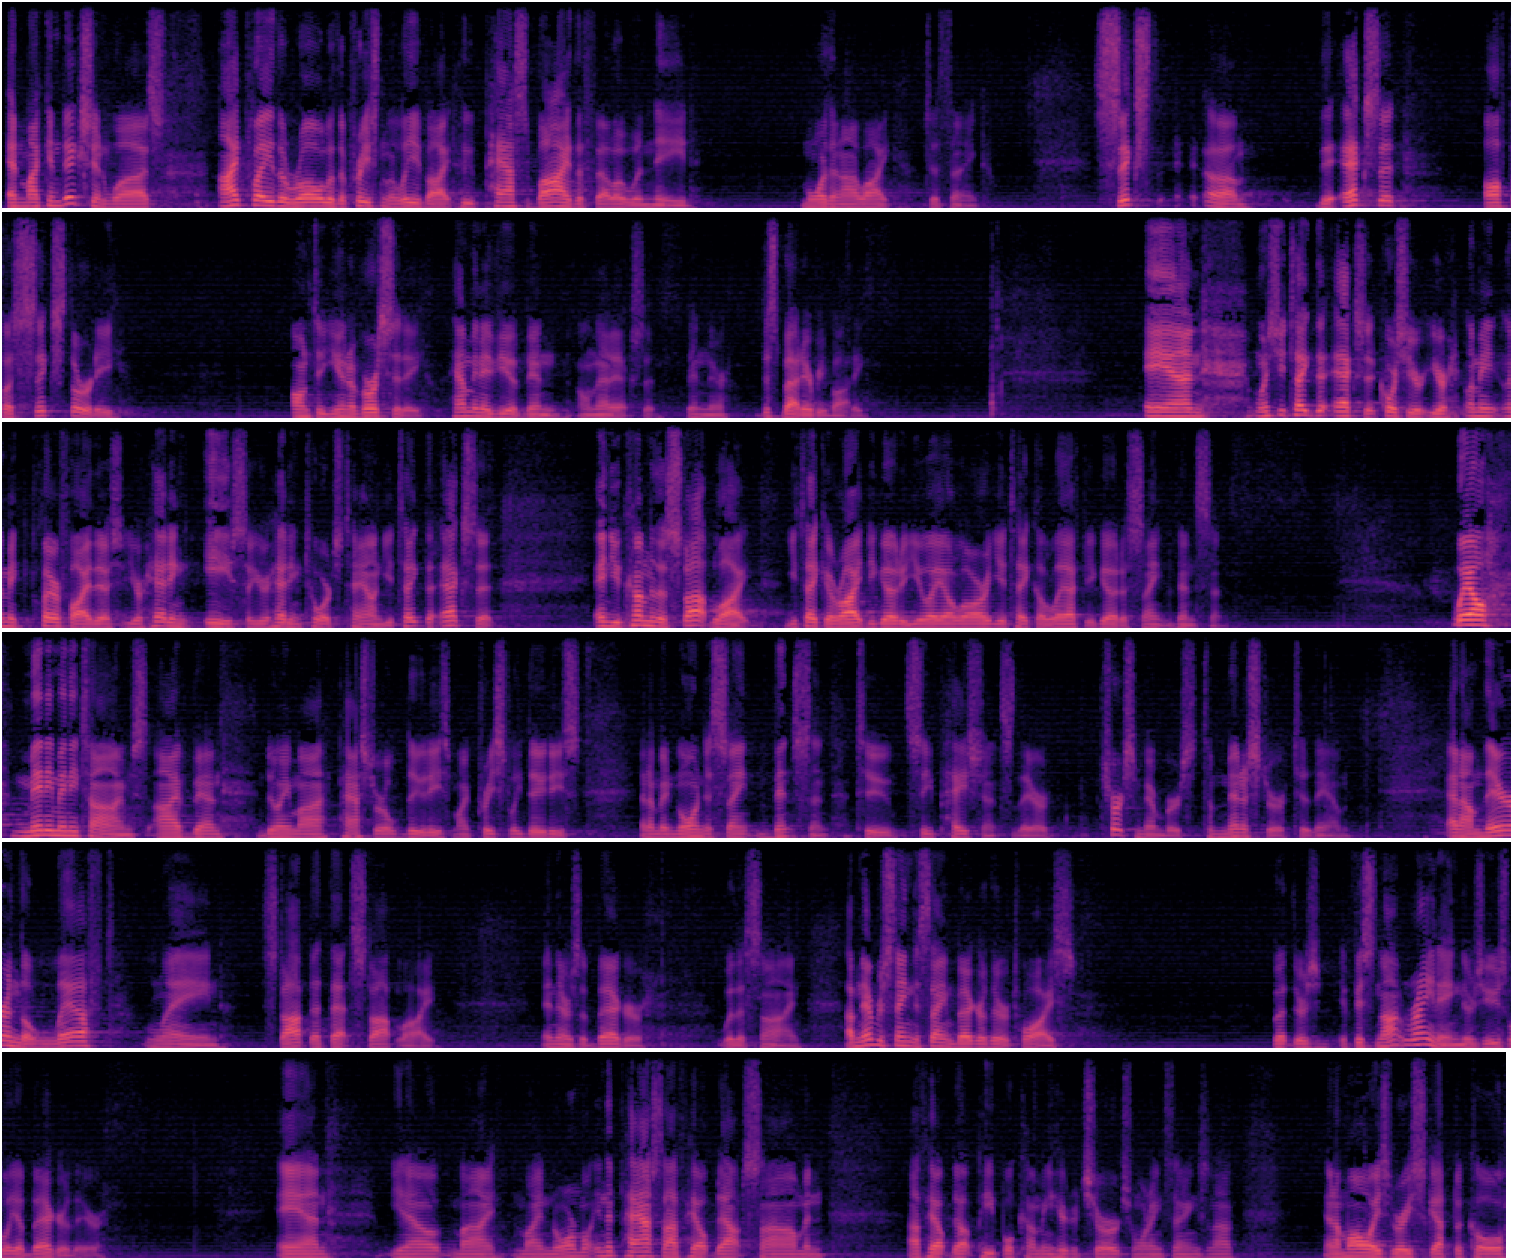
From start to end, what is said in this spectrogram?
And my conviction was I play the role of the priest and the Levite who pass by the fellow in need more than I like to think. Sixth, um, the exit off of 630 onto University. How many of you have been on that exit? Been there? Just about everybody. And once you take the exit, of course, you're, you're, let, me, let me clarify this. You're heading east, so you're heading towards town. You take the exit, and you come to the stoplight. You take a right, you go to UALR. You take a left, you go to St. Vincent. Well, many, many times I've been doing my pastoral duties, my priestly duties, and I've been going to St. Vincent to see patients there, church members, to minister to them. And I'm there in the left lane, stopped at that stoplight, and there's a beggar with a sign. I've never seen the same beggar there twice, but there's, if it's not raining, there's usually a beggar there. And, you know, my, my normal, in the past, I've helped out some, and I've helped out people coming here to church wanting things, and, I've, and I'm always very skeptical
